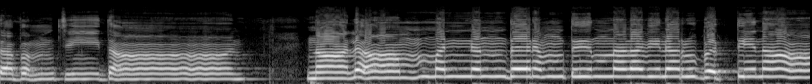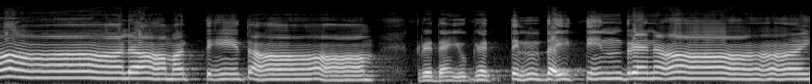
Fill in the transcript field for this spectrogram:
തപം ചെയ്താൻ. നാലാം മന്നന്തരം തീർന്നളവിലറുപത്തിനാലാമത്തേതാം കൃതയുഗത്തിൽ ദൈത്യേന്ദ്രനായി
